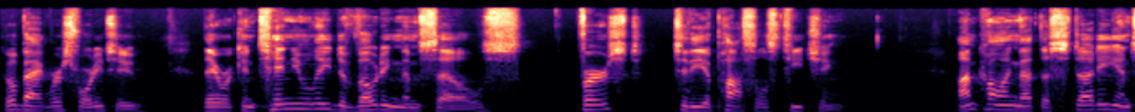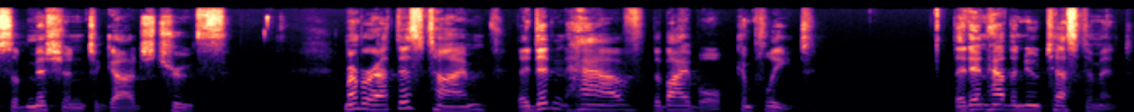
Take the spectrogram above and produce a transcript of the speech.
Go back, verse 42. They were continually devoting themselves first to the apostles' teaching. I'm calling that the study and submission to God's truth. Remember, at this time, they didn't have the Bible complete. They didn't have the New Testament.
